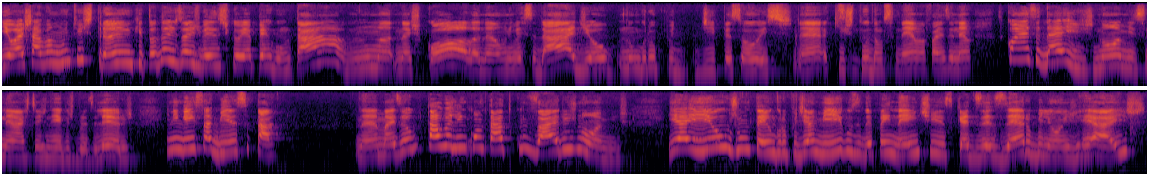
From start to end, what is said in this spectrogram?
E eu achava muito estranho que todas as vezes que eu ia perguntar numa, na escola, na universidade ou num grupo de pessoas né, que Sim. estudam cinema, fazem cinema, você conhece 10 nomes de cineastas negros brasileiros e ninguém sabia citar. Né? Mas eu estava ali em contato com vários nomes. E aí eu juntei um grupo de amigos independentes, quer dizer, zero bilhões de reais,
